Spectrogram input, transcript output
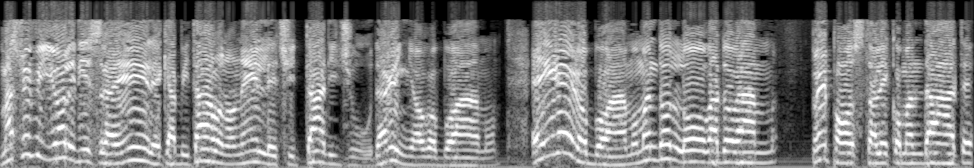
Ma sui figlioli di Israele che abitavano nelle città di Giuda regnò Roboamo. E il re Roboamo mandò loro ad Oram preposta alle comandate,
